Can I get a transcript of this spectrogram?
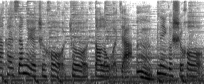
大概三个月之后就到了我家，嗯，那个时候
